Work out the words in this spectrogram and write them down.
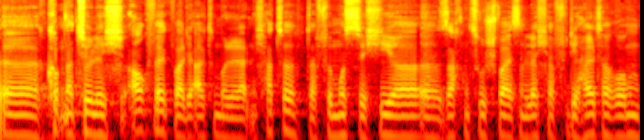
Äh, kommt natürlich auch weg, weil die alte Modell das nicht hatte. Dafür musste ich hier äh, Sachen zuschweißen, Löcher für die Halterung.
